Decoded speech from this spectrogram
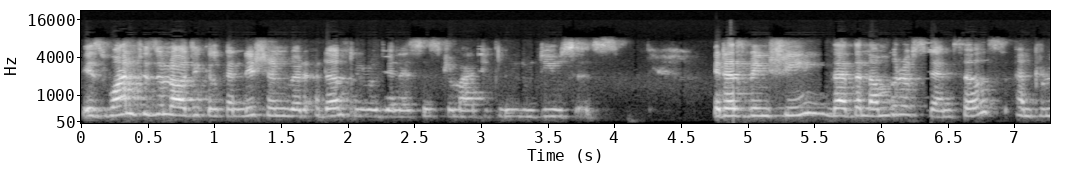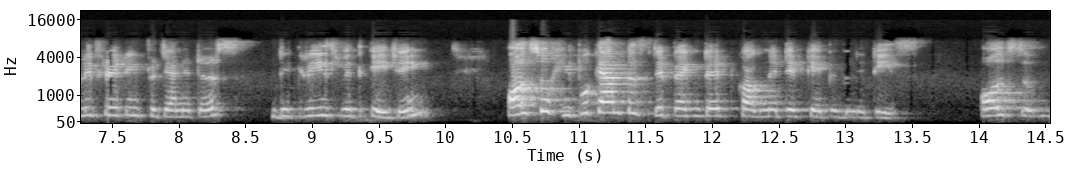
is one physiological condition where adult neurogenesis dramatically reduces. It has been seen that the number of stem cells and proliferating progenitors decrease with aging. Also, hippocampus dependent cognitive capabilities also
